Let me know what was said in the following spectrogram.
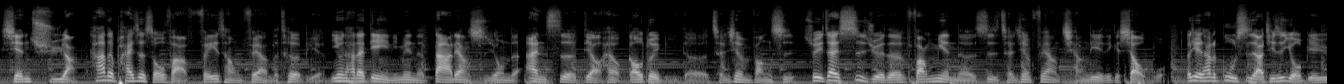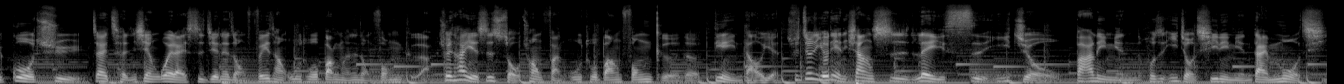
先驱啊。他的拍摄手法非常非常的特别，因为他在电影里面呢大量使用的暗色调还有高对比的呈现方式，所以在视觉的方面呢是呈现非常强烈的一个效果。而且他的故事啊，其实有别于过去。在呈现未来世界那种非常乌托邦的那种风格啊，所以他也是首创反乌托邦风格的电影导演，所以就是有点像是类似一九八零年或是一九七零年代末期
